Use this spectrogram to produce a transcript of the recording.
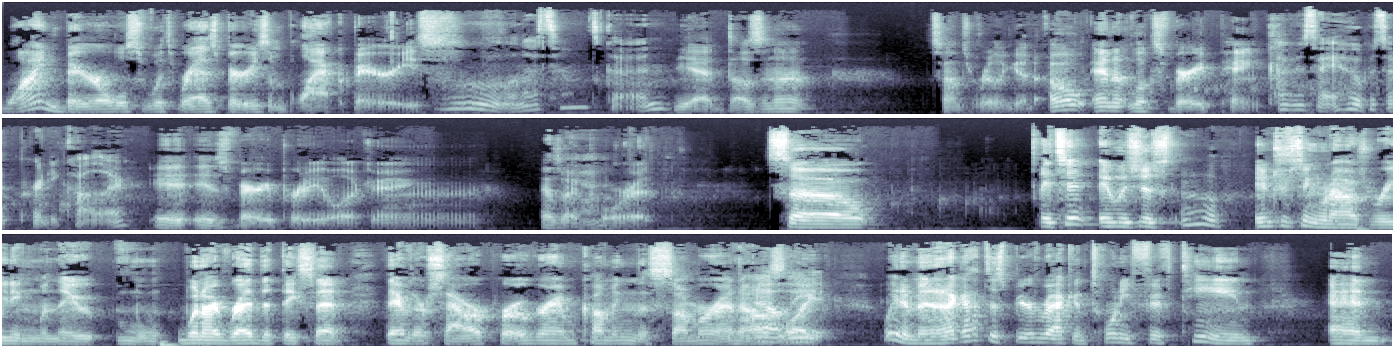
wine barrels with raspberries and blackberries. Ooh, that sounds good. Yeah, doesn't it? Sounds really good. Oh, and it looks very pink. I would say, I hope it's a pretty color. It is very pretty looking as I pour it. So it's it was just Oh, interesting when I was reading when they when I read that they said they have their sour program coming this summer, and I was Oh, like, wait. wait a minute, I got this beer back in 2015, and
